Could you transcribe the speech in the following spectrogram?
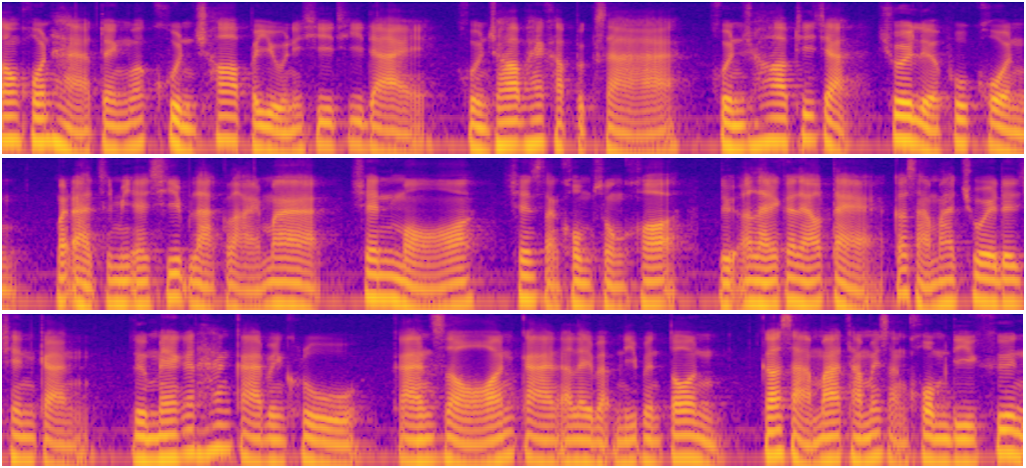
ต้องค้นหาตัวเองว่าคุณชอบไปอยู่ในที่ที่ใด คุณชอบให้คำปรึกษา คุณชอบที่จะช่วยเหลือผู้คน มันอาจจะมีอาชีพหลากหลายมาก เช่นหมอ เช่นสังคมสงเคราะห์ หรืออะไรก็แล้วแต่ก็สามารถช่วยได้เช่นกัน หรือแม้กระทั่งการเป็นครู การสอน การอะไรแบบนี้เป็นต้น ก็สามารถทำให้สังคมดีขึ้น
